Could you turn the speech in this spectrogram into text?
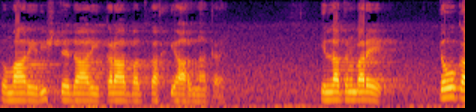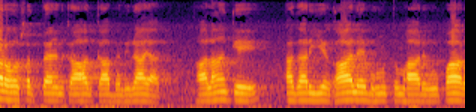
تمہاری رشتہ داری کرابت کا خیال نہ کریں۔ اللہ تنبر کیوں کر ہو سکتا ہے ان کا حد قابل رایت حالانکہ اگر یہ غالب ہوں تمہارے اوپر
